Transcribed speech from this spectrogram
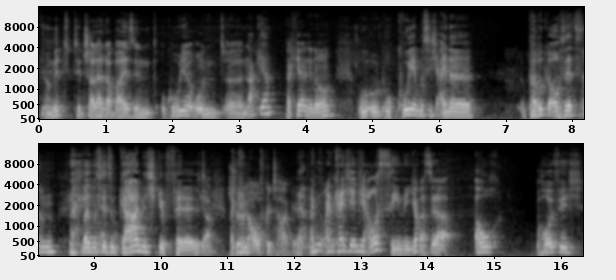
Ja, mit T'Challa dabei sind Okoye und äh, Nakia. Nakia, genau. O- Okoye muss sich eine Perücke aufsetzen, was, was ihr so gar nicht gefällt. Ja. Schön aufgetakelt. Ja, wann, wann kann ich endlich ausziehen? Jock. Was ja auch häufig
